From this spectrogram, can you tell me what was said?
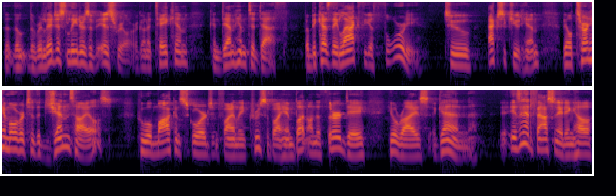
the, the, the religious leaders of Israel are going to take him, condemn him to death. But because they lack the authority to execute him, they'll turn him over to the Gentiles who will mock and scourge and finally crucify him. But on the third day, he'll rise again. Isn't it fascinating how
